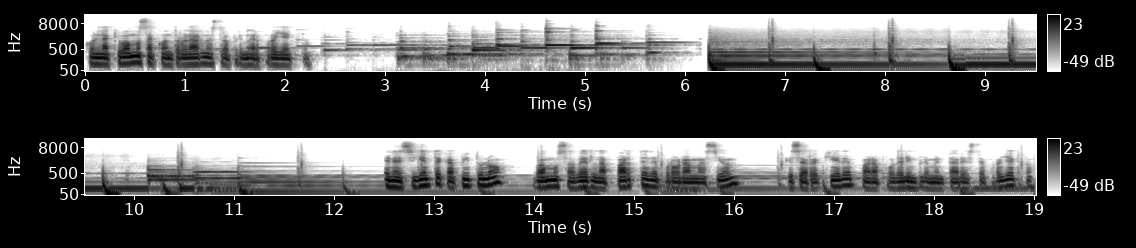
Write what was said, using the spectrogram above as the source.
con la que vamos a controlar nuestro primer proyecto En el siguiente capítulo vamos a ver la parte de programación que se requiere para poder implementar este proyecto.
